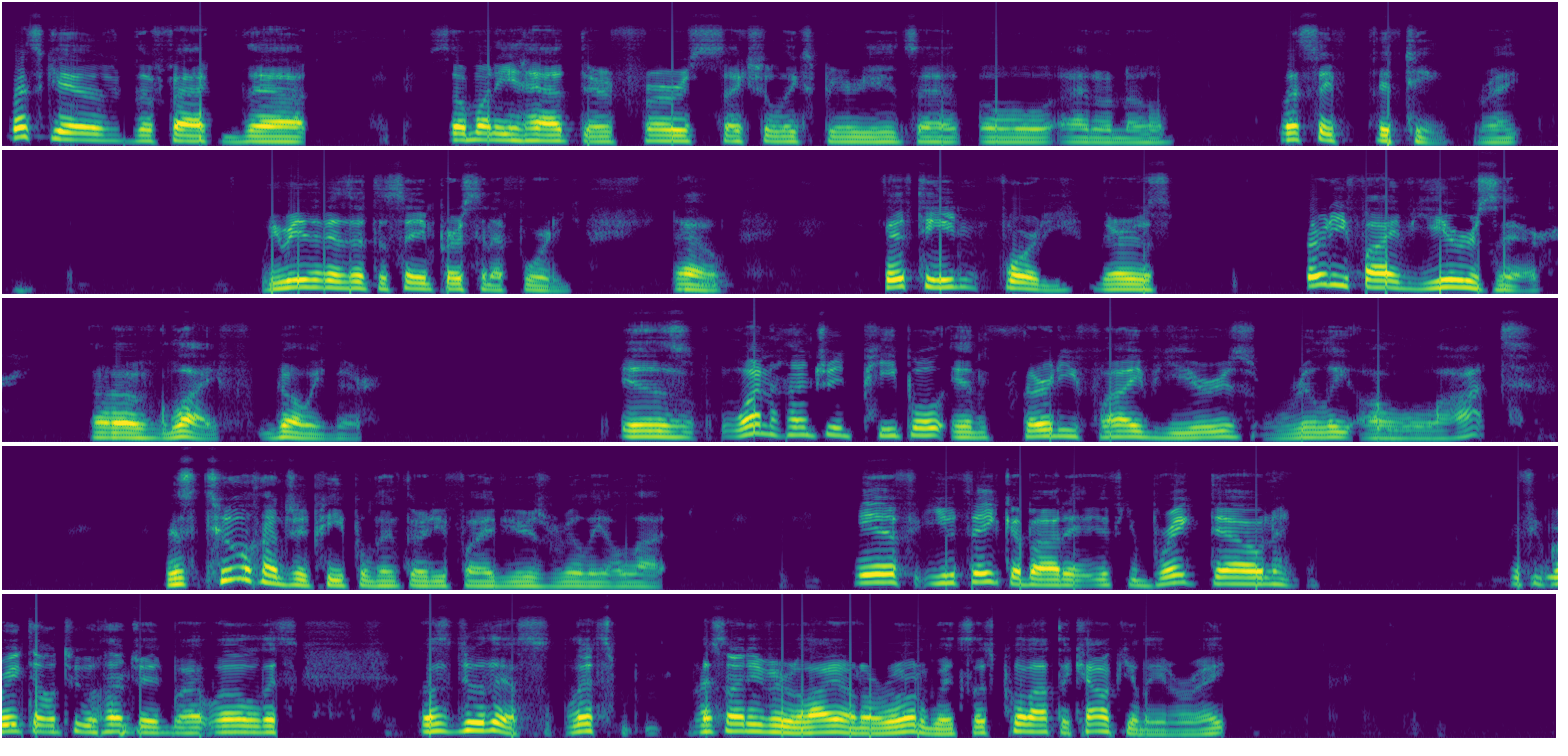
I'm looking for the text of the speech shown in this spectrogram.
let's give the fact that somebody had their first sexual experience at oh I don't know, let's say fifteen, right? We revisit the same person at forty. Now, 15, 40. There's 35 years there of life going there. Is 100 people in 35 years really a lot? Is 200 people in 35 years really a lot? If you think about it, if you break down if you break down 200, but well, let's let's do this. Let's let's not even rely on our own wits. Let's pull out the calculator, right?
